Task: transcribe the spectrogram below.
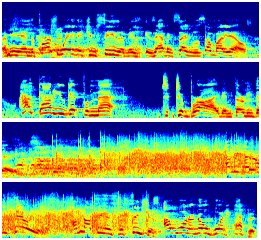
I mean, and the first way that you see them is, is having sex with somebody else, how, how do you get from that to, to bride in 30 days? I mean, and I'm serious. I'm not being facetious. I want to know what happened.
